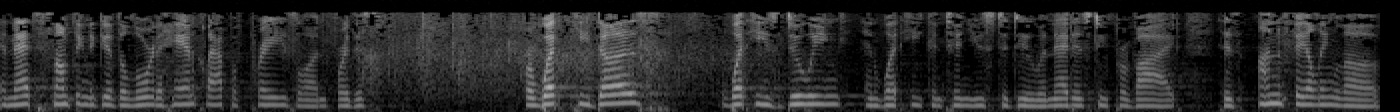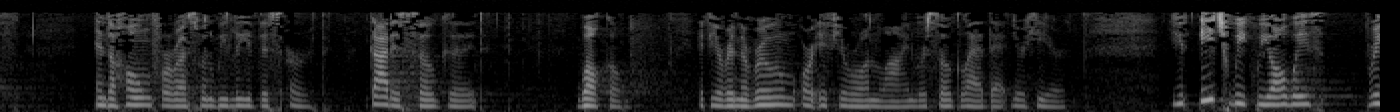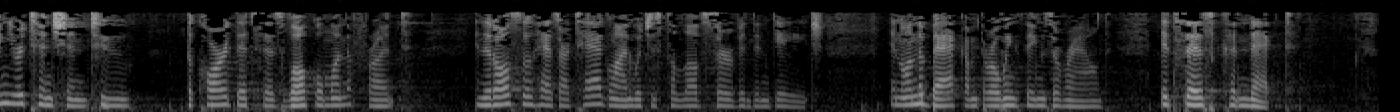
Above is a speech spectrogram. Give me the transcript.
And that's something to give the Lord a hand clap of praise on for this for what he does, what he's doing, and what he continues to do, and that is to provide his unfailing love and a home for us when we leave this earth. God is so good. Welcome. If you're in the room or if you're online, we're so glad that you're here. You, each week, we always bring your attention to the card that says welcome on the front and it also has our tagline, which is to love, serve, and engage. And on the back, I'm throwing things around. It says connect.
